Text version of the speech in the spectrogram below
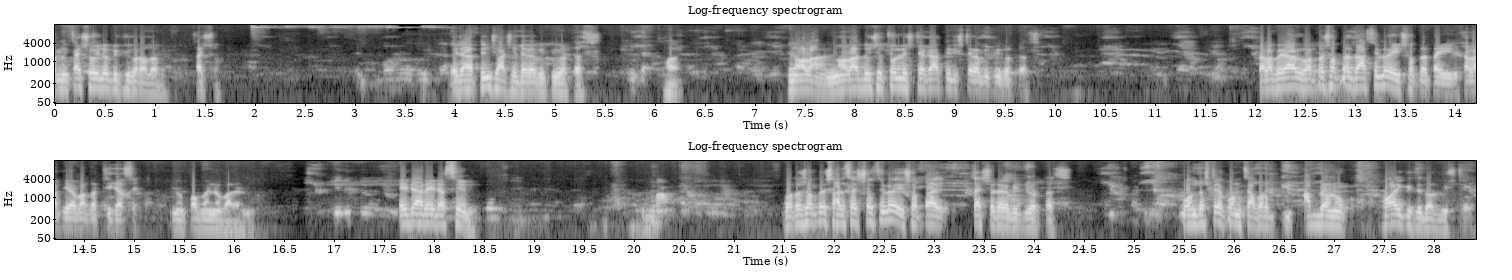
আমি চারশো হইলেও বিক্রি করা যাবে, চারশো। এটা তিনশো আশি টাকা বিক্রি করতে আছে। নলা নলা দুইশো চল্লিশ টাকা, তিরিশ টাকা বিক্রি করতে আছে। তেলাপিয়া গত সপ্তাহে যা ছিল, এই সপ্তাহে তাই তেলাপিয়া বাজার ঠিক আছে কমে না। এটা আর এটা সেম গত সপ্তাহে সাড়ে চারশো ছিল, এই সপ্তাহে চারশো টাকা বিক্রি করতে আছে পঞ্চাশ টাকা কমছে, আবার আপডাউন হয় কিছু দশ বিশ টাকা।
